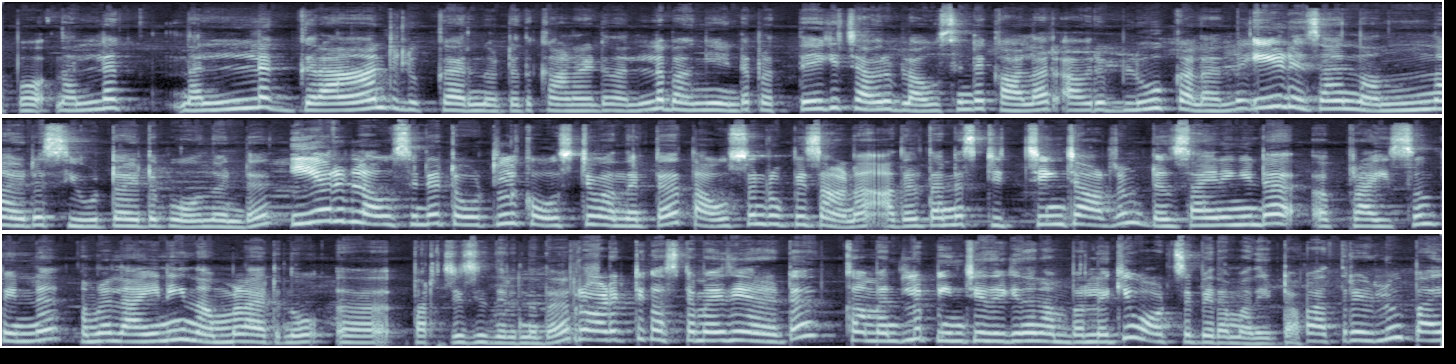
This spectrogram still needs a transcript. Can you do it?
അപ്പോൾ നല്ല നല്ല ഗ്രാൻഡ് ലുക്കായിരുന്നു കേട്ടോ ഇത് കാണാനായിട്ട്. നല്ല ഭംഗിയുണ്ട്. പ്രത്യേകിച്ച് ആ ഒരു ബ്ലൗസിന്റെ കളർ ആ ഒരു ബ്ലൂ കളറിൽ ഈ ഡിസൈൻ നന്നായിട്ട് സ്യൂട്ടായിട്ട് പോകുന്നുണ്ട്. ഈ ഒരു ബ്ലൗസിന്റെ ടോട്ടൽ കോസ്റ്റ് വന്നിട്ട് തൗസൻഡ് റുപ്പീസ് ആണ്. അതിൽ തന്നെ സ്റ്റിച്ചിങ് ചാർജും ഡിസൈനിങ്ങിന്റെ പ്രൈസും പിന്നെ നമ്മൾ ലൈനിങ് നമ്മളായിരുന്നു പർച്ചേസ് ചെയ്തിരുന്നത്. പ്രോഡക്റ്റ് കസ്റ്റമൈസ് ചെയ്യാനായിട്ട് കമന്റിൽ പിൻ ചെയ്തിരിക്കുന്ന നമ്പറിലേക്ക് വാട്സപ്പ് ചെയ്താൽ മതി കേട്ടോ. അപ്പോൾ അത്രയേ ഉള്ളൂ. ബൈ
